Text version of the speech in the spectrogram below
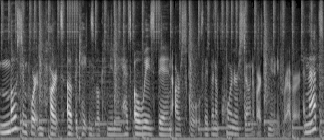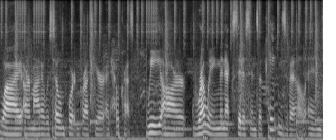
most important parts of the Catonsville community has always been our schools. They've been a cornerstone of our community forever. And that's why our motto is so important for us here at Hillcrest. We are growing the next citizens of Catonsville and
